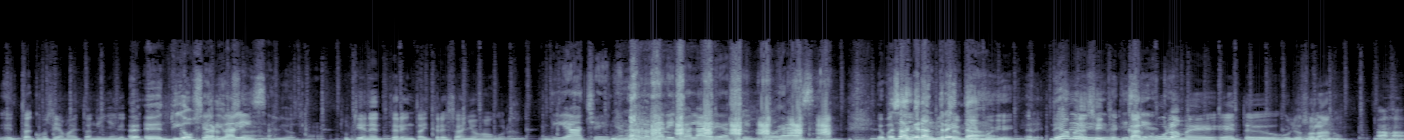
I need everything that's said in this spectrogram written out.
Esta, ¿Cómo se llama esta niña? Que Eh, eh, Diosa, Fiordalisa. Diosa. Tú tienes 33 años ahora. Diache, yo no me lo había dicho al aire así, pero gracias. Yo pensaba que eran Tú luces 30. Muy bien. Déjame Sí, decirte, 27. calcúlame este Julio Solano. Ajá.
